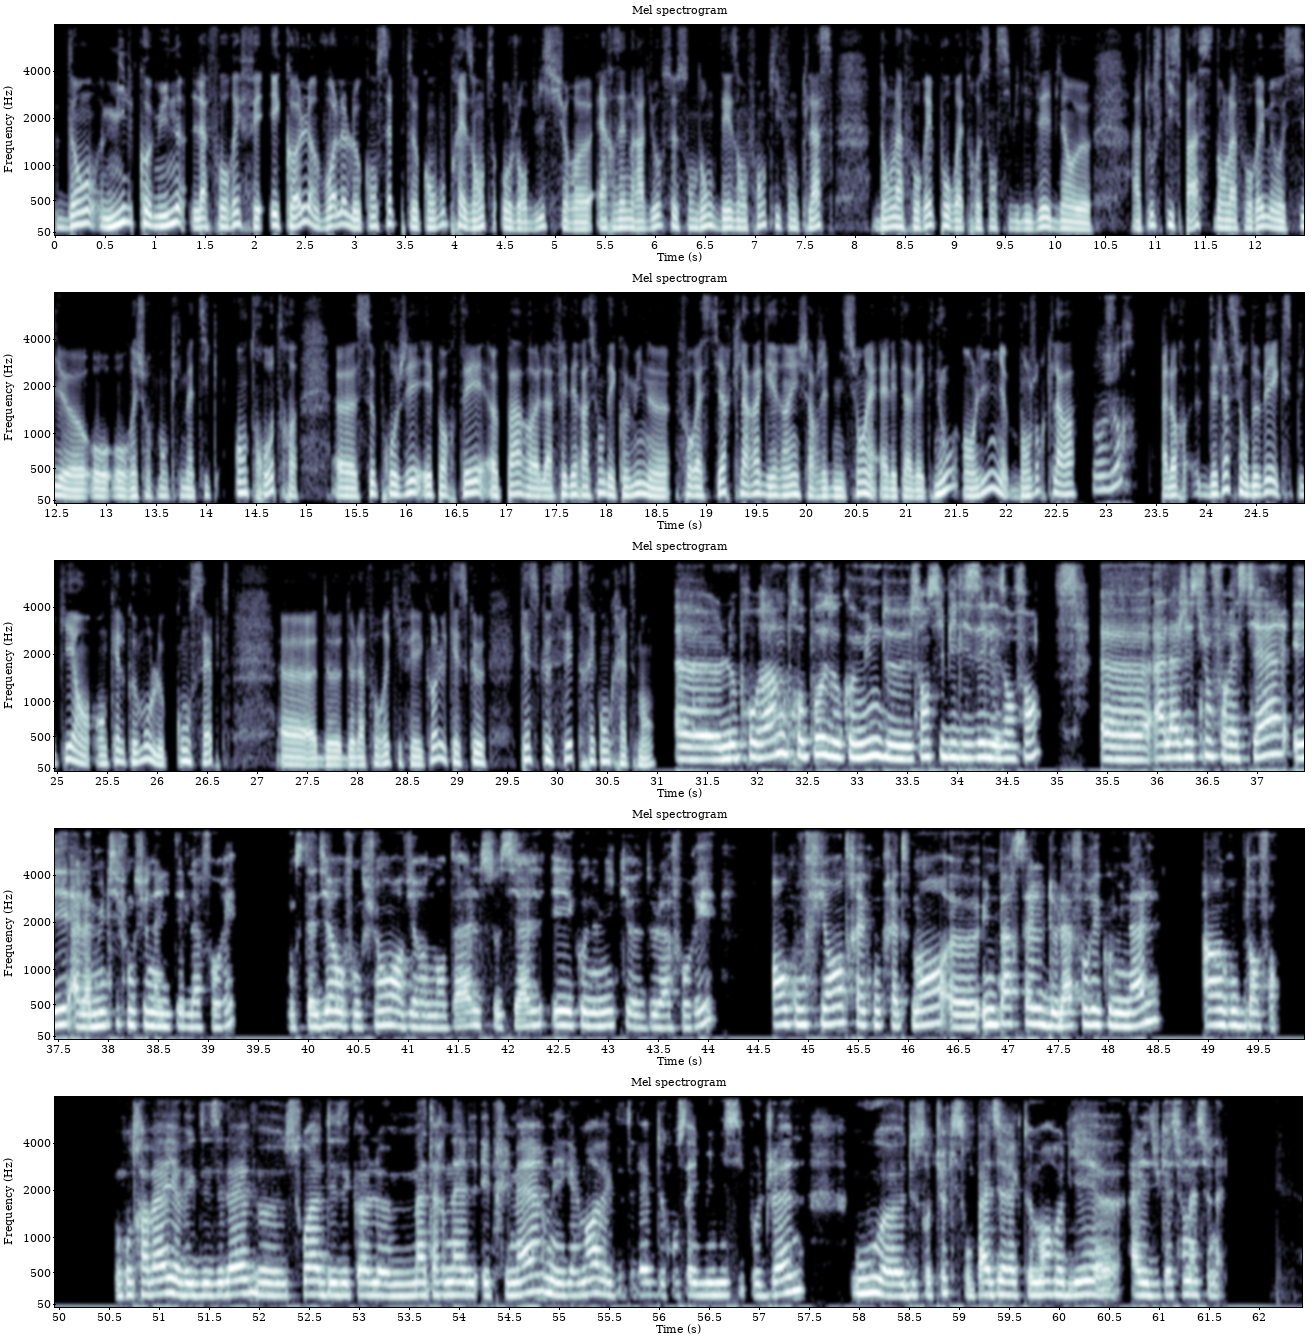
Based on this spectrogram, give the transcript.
Dans 1000 communes, la forêt fait école. Voilà le concept qu'on vous présente aujourd'hui sur euh, RZN Radio. Ce sont donc des enfants qui font classe dans la forêt pour être sensibilisés eh bien, euh, à tout ce qui se passe dans la forêt, mais aussi euh, au, réchauffement climatique, entre autres. ce projet est porté par la Fédération des communes forestières. Clara Guérin est chargée de mission. Elle est avec nous en ligne. Bonjour Clara. Bonjour. Alors déjà, si on devait expliquer en, quelques mots le concept euh, de, la forêt qui fait école, qu'est-ce que c'est très concrètement? Euh, Le programme propose aux communes de sensibiliser les enfants euh, à la gestion forestière et à la multifonctionnalité de la forêt, c'est-à-dire aux fonctions environnementales, sociales et économiques de la forêt, en confiant très concrètement une parcelle de la forêt communale à un groupe d'enfants. Donc on travaille avec des élèves, euh, soit des écoles maternelles et primaires, mais également avec des élèves de conseils municipaux de jeunes ou euh, de structures qui ne sont pas directement reliées euh, à l'éducation nationale.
